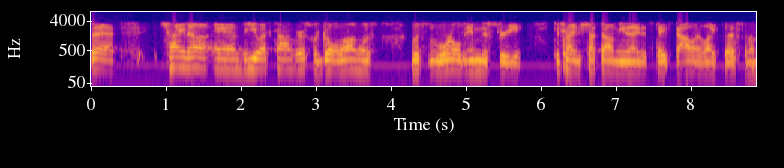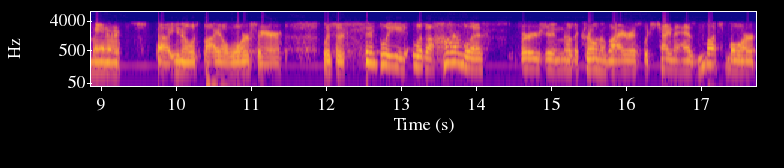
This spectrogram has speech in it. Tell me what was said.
that China and the U.S. Congress would go along with with world industry to try and shut down the United States dollar like this in a manner, uh, you know, with bio warfare, with a simply with a harmless version of the coronavirus, which China has much more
